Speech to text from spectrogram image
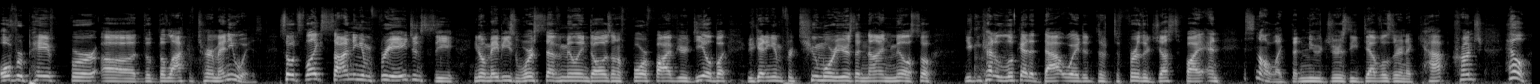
overpay for uh, the the lack of term anyways. So it's like signing him free agency. You know, maybe he's worth seven million dollars on a four or five year deal, but you're getting him for two more years at nine mil. So you can kind of look at it that way to, to, to further justify. it. And it's not like the New Jersey Devils are in a cap crunch. Hell,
